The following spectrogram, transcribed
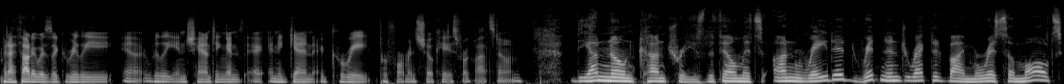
but I thought it was like really, uh, really enchanting, and and again a great performance showcase for Gladstone. The Unknown Country is the film. It's unrated, written and directed by Morrisa Maltz,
